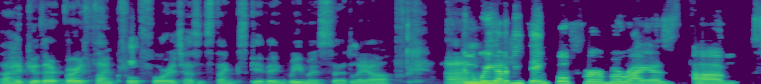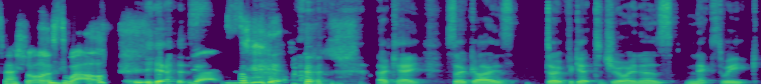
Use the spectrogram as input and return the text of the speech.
I hope you're there, very thankful for it as it's Thanksgiving. We most certainly are. and we got to be thankful for Mariah's um special as well. yes. Yes. okay, so guys, don't forget to join us next week.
